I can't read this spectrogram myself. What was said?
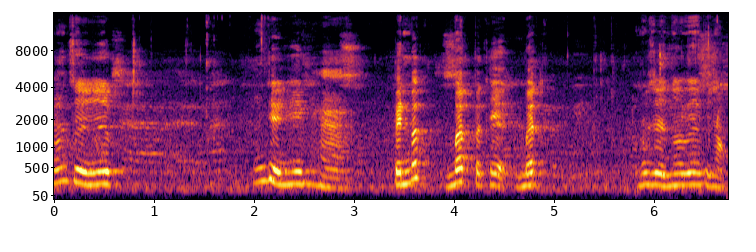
นั่นคือนั่นคือยี่ห้า เป็นเบิดเบิดประเทศเบิดมันสิโนเวย์พี่น้อง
